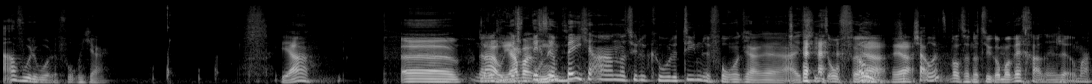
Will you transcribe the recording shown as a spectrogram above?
aanvoerder worden volgend jaar? Ja. Eh, Nou, nou, dat ja, ligt, ligt een niet? beetje aan natuurlijk hoe het team er volgend jaar eh, uitziet. of ja, ja. Zou het? wat er natuurlijk allemaal weggaat en zo. Maar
